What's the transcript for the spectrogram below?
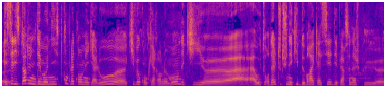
Euh, Et c'est l'histoire d'une démoniste complètement mégalo euh, qui veut conquérir le monde et qui euh, a, a autour d'elle toute une équipe de bras cassés, des personnages plus euh,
